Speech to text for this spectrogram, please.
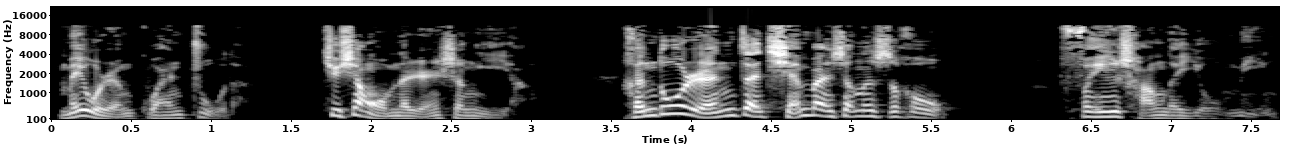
没有人关注的，就像我们的人生一样。很多人在前半生的时候非常的有名，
